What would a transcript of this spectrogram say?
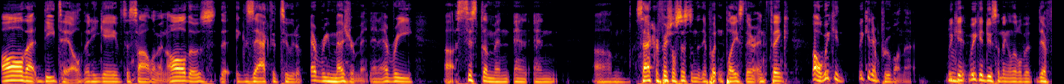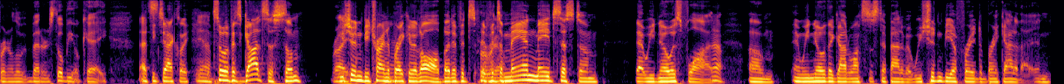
all that detail that He gave to Solomon, all those the exactitude of every measurement and every uh, system and and and um, sacrificial system that they put in place there, and think, oh, we can we can improve on that. We can we can do something a little bit different or a little bit better and still be okay. That's Exactly. Yeah. So if it's God's system, we shouldn't be trying to break it at all. But if it's if it's a man-made system that we know is flawed, Yeah. um, and we know that God wants to step out of it, we shouldn't be afraid to break out of that. And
